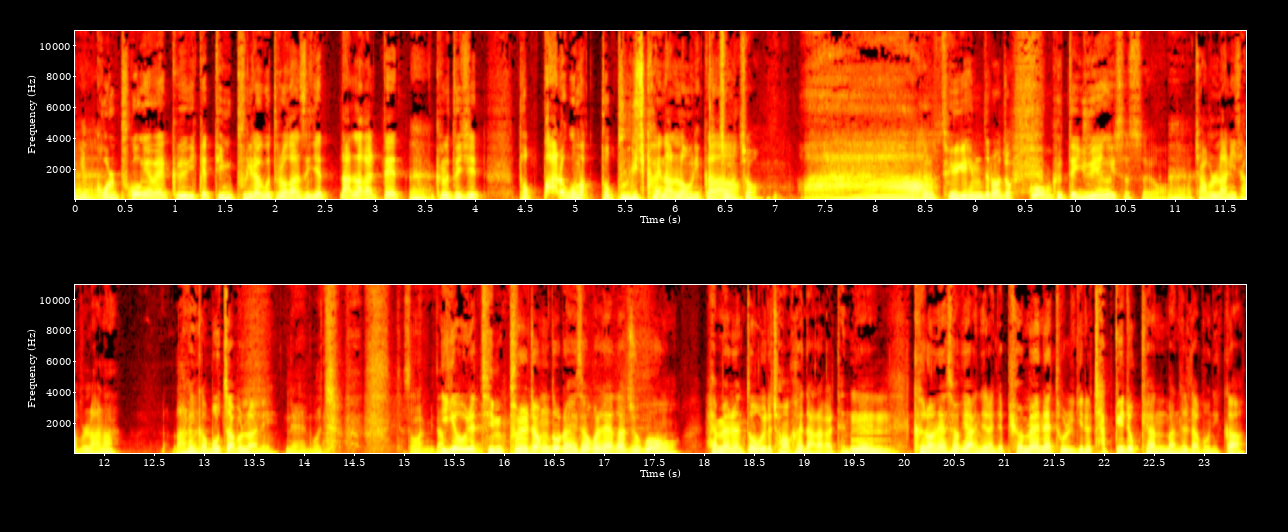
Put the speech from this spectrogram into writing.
이게 골프공에 왜 그 이렇게 딤플이라고 들어가서 이제 날아갈 때 네. 그러듯이 더 빠르고 막 더 불규칙하게 날아오니까. 그렇죠. 아. 그래서 되게 힘들어졌고 그때 유행어 있었어요. 어, 자블라니 자블라나? 라는. 그러니까 못 자블라니. 네, 뭐 죄송합니다. 이게 오히려 딤플 정도로 해석을 해가지고 하면은 또 오히려 정확하게 날아갈 텐데 음. 그런 해석이 아니라 이제 표면의 돌기를 잡기 좋게 한- 만들다 보니까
